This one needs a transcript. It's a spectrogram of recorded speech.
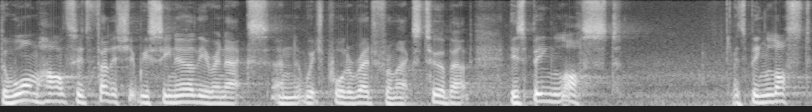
The warm hearted fellowship we've seen earlier in Acts, and which Paula read from Acts 2 about, is being lost. It's being lost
